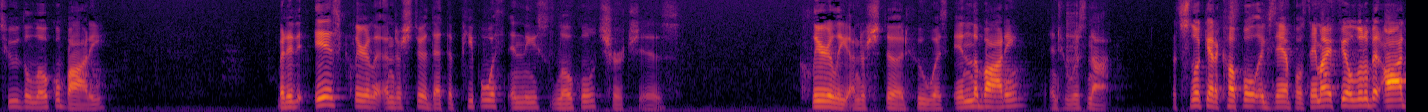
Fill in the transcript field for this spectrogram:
to the local body, but it is clearly understood that the people within these local churches clearly understood who was in the body and who was not. Let's look at a couple examples. They might feel a little bit odd,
